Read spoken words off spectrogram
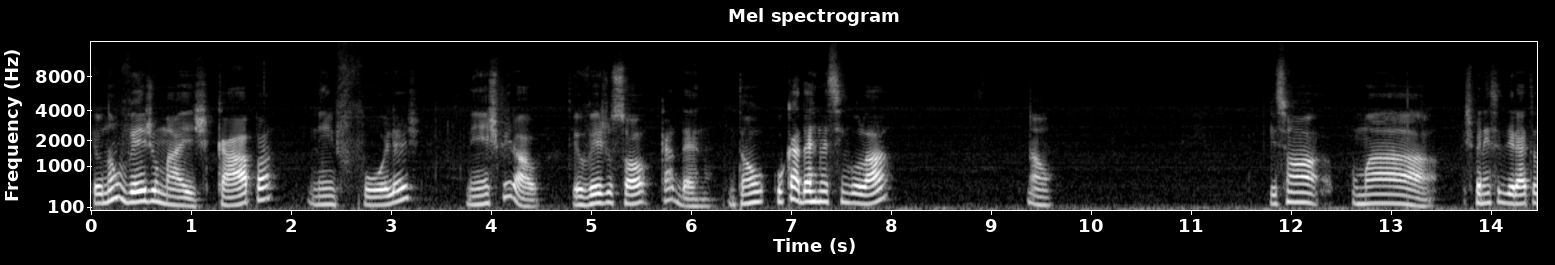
eu não vejo mais capa, nem folhas, nem espiral. Eu vejo só caderno. Então, o caderno é singular? Não. Isso é uma, uma experiência direta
